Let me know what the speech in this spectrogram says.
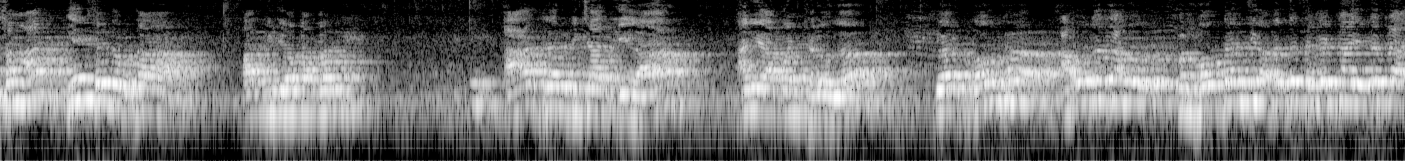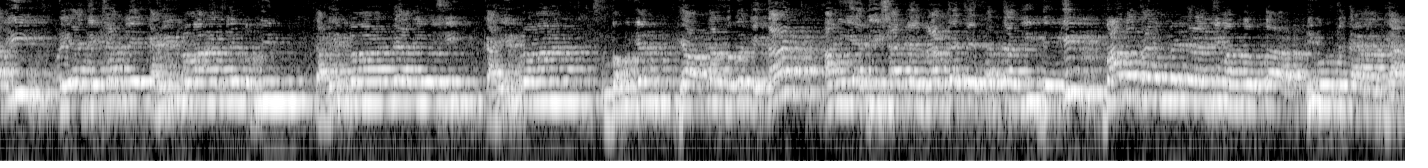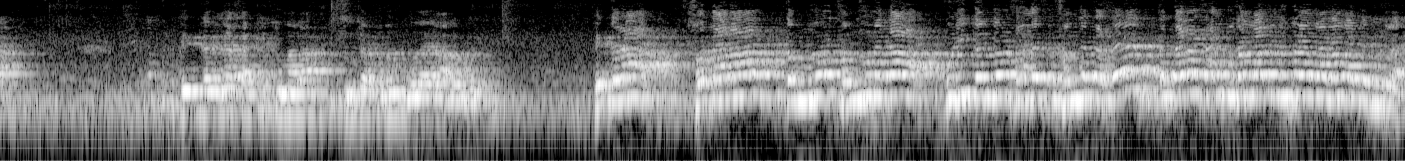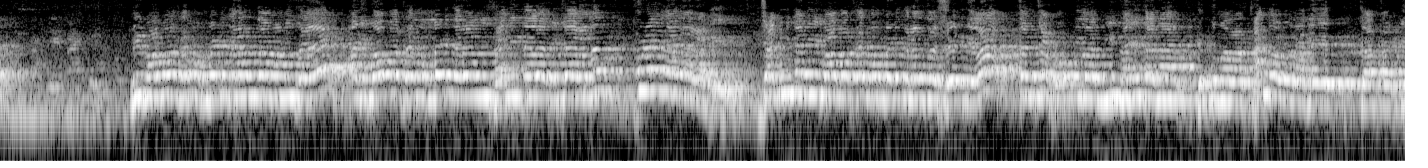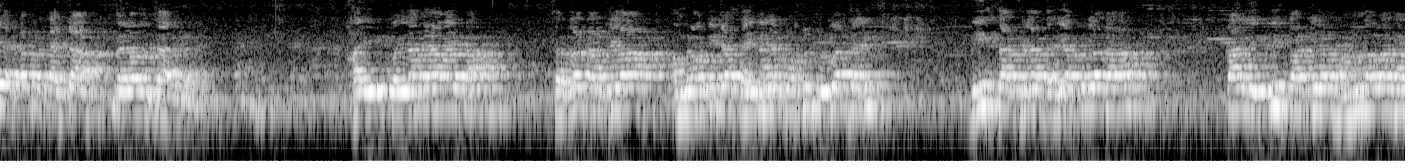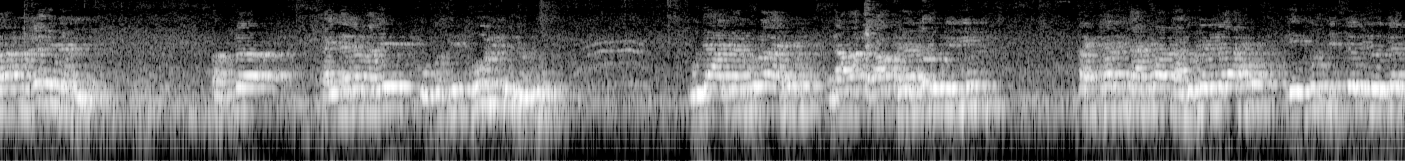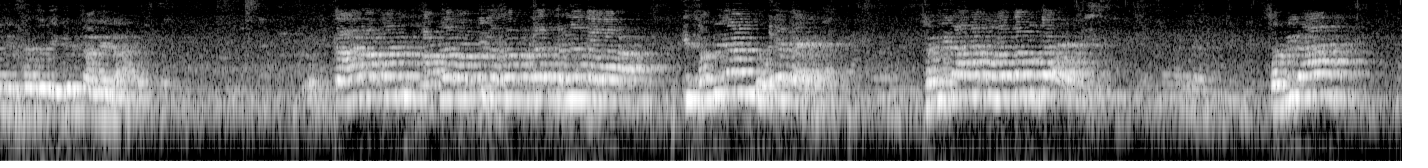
समाज एक संघ होता. आज किती होता आपण? आज जर विचार केला आणि आपण ठरवलं तर बौद्ध आहोतच आहोत. पण बौद्धांची अबद्ध संघटना एकत्र आली तर या देशातले काही प्रमाणातले मुस्लिम काही प्रमाणातले आदिवासी काही प्रमाणात बहुजन हे आपल्यासोबत येतात आणि या देशाच्या राज्याचे सत्ताधीश देखील बाबासाहेब आंबेडकरांची माणसं होतात ही गोष्ट ध्यानात घ्या हे करण्यासाठी तुम्हाला तुमच्यासोबत बोलायला आलो होतो. हे करा स्वतःला कमजोर समजू नका कुणी कमजोर सांगायचं समजत असेल तर त्याला सांग तुझा मार्ग दुसरा आहे, माझा मार्ग दुसरा आहे मी बाबासाहेब आंबेडकरांचा माणूस आहे आणि बाबासाहेब आंबेडकरांनी सांगितलेल्या विचारानं पुढे जाणार आहे ज्यांनी ज्यांनी बाबासाहेब आंबेडकरांचा शेड केला त्यांच्या भक्तीला मी नाही जाणार हे तुम्हाला सांगावं लागेल त्यासाठी अशा प्रकारच्या मेळाव्यांचं आयोजन आहे. हा एक पहिला मेळावा आहे का सतरा तारखेला अमरावतीच्या साईनगरपासून सुरुवात झाली वीस तारखेला दर्यापूरला झाला काल एकवीस तारखेला धामणगावला झाला प्रचंड गर्दी फक्त साईनगरमध्ये उपस्थित होऊ कमी होती. उद्या अजरपूरला आहे. गावात गाव खेळत गेली अठ्ठावीस तारखा तालुक्याला आहे. एकोणतीसचं नियोजन दिवसाचं देखील चाललेलं आहे. काल आपण आपल्या बाबतीत असा प्रचार करण्यात आला की संविधान धोक्यात आहे संविधान हा कोणाचा मुद्दा आहे संविधान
